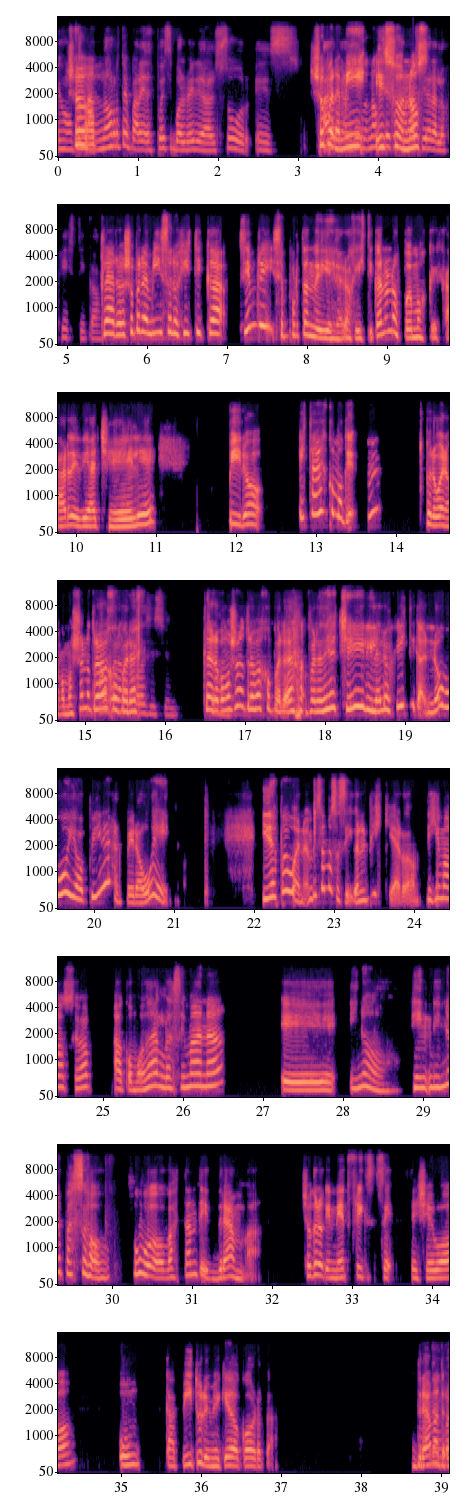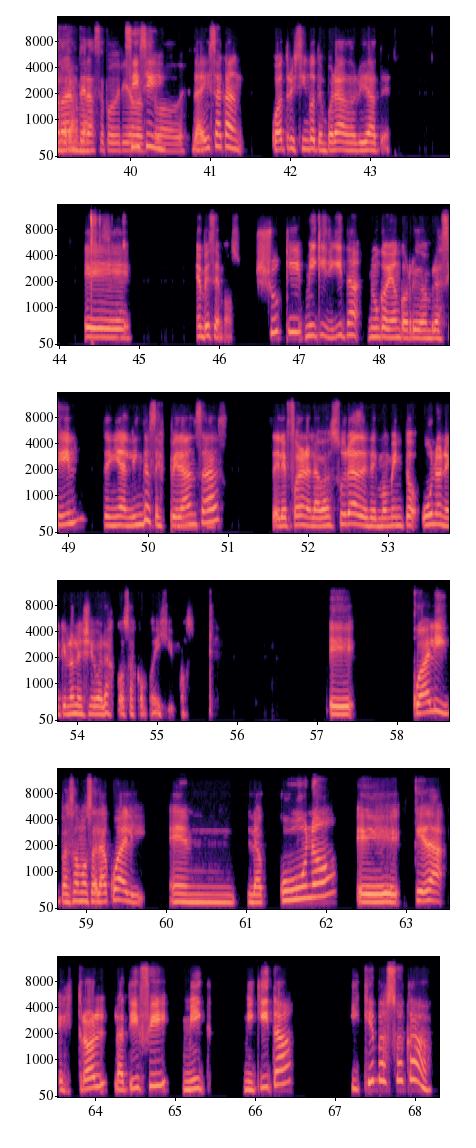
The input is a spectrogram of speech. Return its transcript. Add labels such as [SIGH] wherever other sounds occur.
Es como Yo- al norte para después volver a ir al sur. Es Yo algo para que mí sé eso no la logística. Claro, yo para mí esa logística, siempre se portan de 10 la logística, no nos podemos quejar de DHL, pero esta vez como que. mm, Pero bueno, como yo no No trabajo para. Claro, como yo no trabajo para, [LAUGHS] para DHL y la logística, no voy a opinar, pero bueno. Y después, bueno, empezamos así, con el pie izquierdo. Dijimos, se va a acomodar la semana, eh, y no, y, y no pasó. Hubo bastante drama. Yo creo que Netflix se, se llevó un capítulo y me quedo corta. Una Drama tras temporada drama. entera se podría Sí, sí. De ahí sacan cuatro y cinco temporadas, olvídate. Eh, Empecemos. Yuki, Miki y Nikita nunca habían corrido en Brasil, tenían lindas esperanzas, se le fueron a la basura desde el momento uno en el que no les llegó las cosas como dijimos. Eh, quali, pasamos a la quali. En la Q1 eh, queda Stroll, Latifi, Mik, Nikita. ¿Y qué pasó acá?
